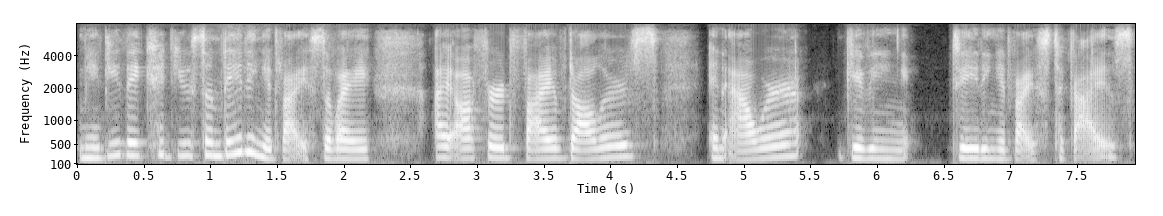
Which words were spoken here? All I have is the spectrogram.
Maybe they could use some dating advice. So I I offered $5 an hour giving dating advice to guys,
